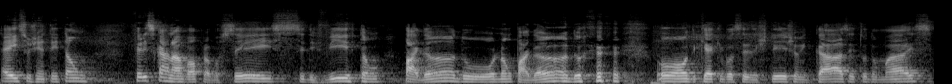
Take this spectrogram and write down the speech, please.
É isso, gente. Então, feliz carnaval para vocês. Se divirtam, pagando ou não pagando, ou onde quer que vocês estejam, em casa e tudo mais.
